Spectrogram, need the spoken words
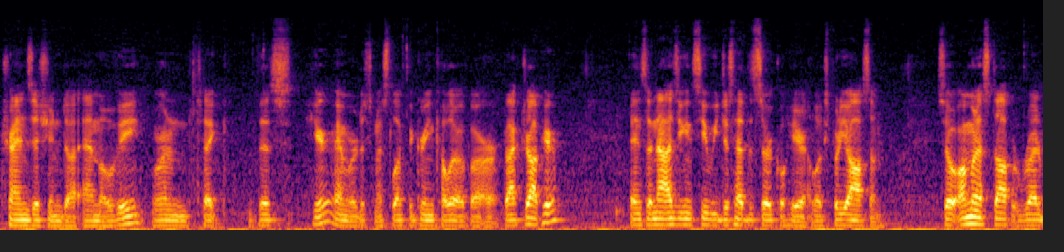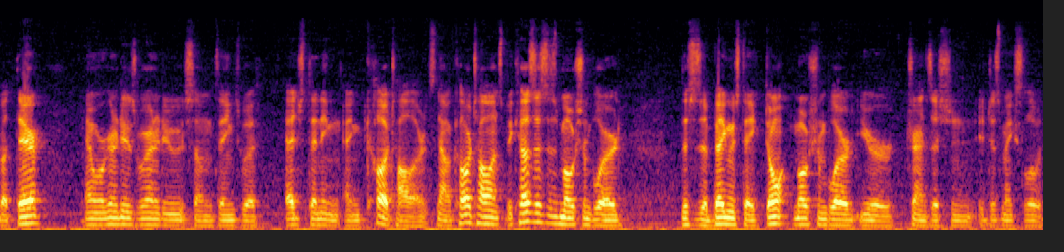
transition.mov. We're going to take this here, and we're just going to select the green color of our backdrop here. And so now as you can see, we just had the circle here. It looks pretty awesome. So I'm going to stop right about there. And what we're going to do is we're going to do some things with edge thinning and color tolerance. Now color tolerance, because this is motion blurred, this is a big mistake. Don't motion blur your transition. It just makes it a little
